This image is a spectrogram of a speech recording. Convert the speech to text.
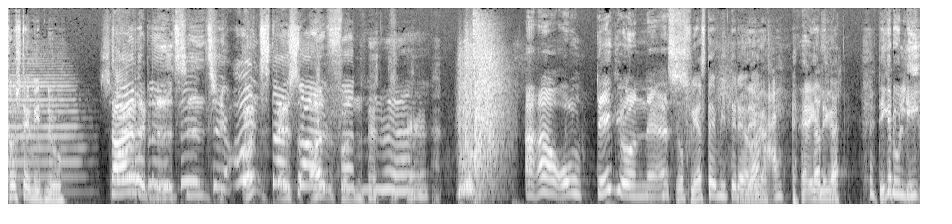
Tostemmigt nu. Så er det blevet tid til onsdagsolfen. Au, det gjorde nas. Det var flerstemmigt, det der, Lækkert. var. Nej, Ja, jeg ligger. Det kan du lide.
